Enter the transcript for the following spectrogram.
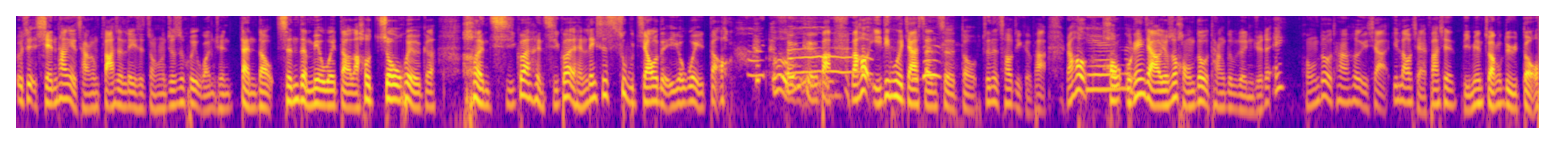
而且咸汤也常发生类似状况，就是会完全淡到真的没有味道，然后粥会有一个很奇怪、很奇怪、很类似。塑胶的一个味道，很可怕。然后一定会加三色豆，真的超级可怕。然后红，我跟你讲，有时候红豆汤对不对？你觉得哎，红豆汤喝一下，一捞起来发现里面装绿豆，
